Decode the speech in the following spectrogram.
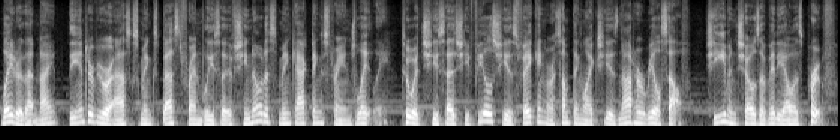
Later that night, the interviewer asks Mink's best friend Lisa if she noticed Mink acting strange lately, to which she says she feels she is faking or something like she is not her real self. She even shows a video as proof,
